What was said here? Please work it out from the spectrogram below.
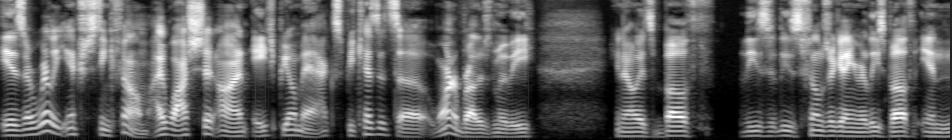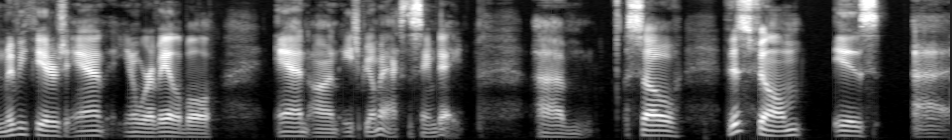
is a really interesting film. I watched it on HBO Max because it's a Warner Brothers movie. You know, it's both these these films are getting released both in movie theaters and you know were available and on HBO Max the same day. Um, so this film is uh,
